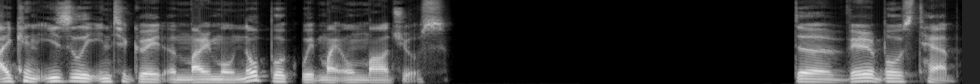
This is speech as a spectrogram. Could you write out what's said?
I can easily integrate a Marimo notebook with my own modules. The Variables tab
